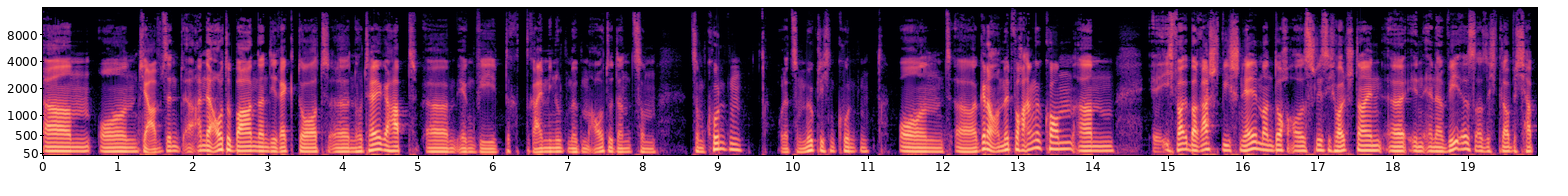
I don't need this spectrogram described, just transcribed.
Ähm, und ja, sind äh, an der Autobahn dann direkt dort äh, ein Hotel gehabt. Ähm, irgendwie drei Minuten mit dem Auto dann zum, zum Kunden oder zum möglichen Kunden. Und äh, genau, am Mittwoch angekommen. Ähm, ich war überrascht, wie schnell man doch aus Schleswig-Holstein äh, in NRW ist. Also ich glaube, ich habe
